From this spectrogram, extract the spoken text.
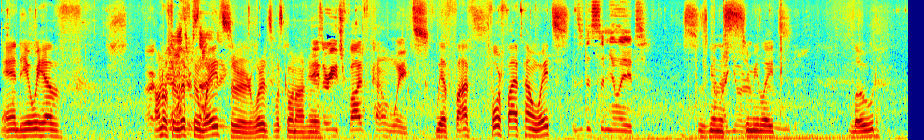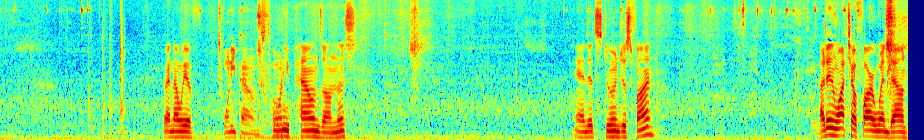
And here we have. I don't know if they're lifting weights or what is what's going on here. These are each five pound weights. We have five, four five pound weights. This is to simulate This is going to simulate load. load. Right now we have 20 pounds. 20 pounds on this. And it's doing just fine. I didn't watch how far it went down.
